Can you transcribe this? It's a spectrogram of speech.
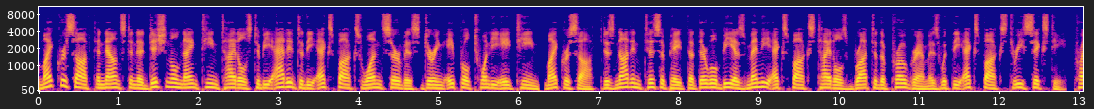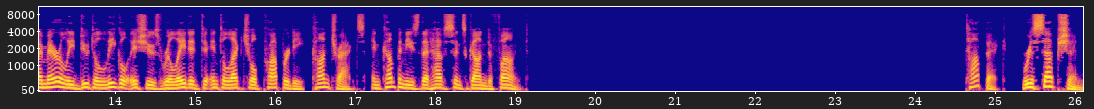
Microsoft announced an additional 19 titles to be added to the Xbox One service during April 2018. Microsoft does not anticipate that there will be as many Xbox titles brought to the program as with the Xbox 360, primarily due to legal issues related to intellectual property, contracts, and companies that have since gone defunct. Reception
